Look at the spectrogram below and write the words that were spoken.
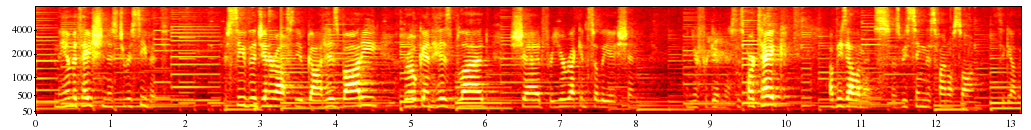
And the invitation is to receive it. Receive the generosity of God. His body broken, His blood shed for your reconciliation forgiveness. Let's partake of these elements as we sing this final song together.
